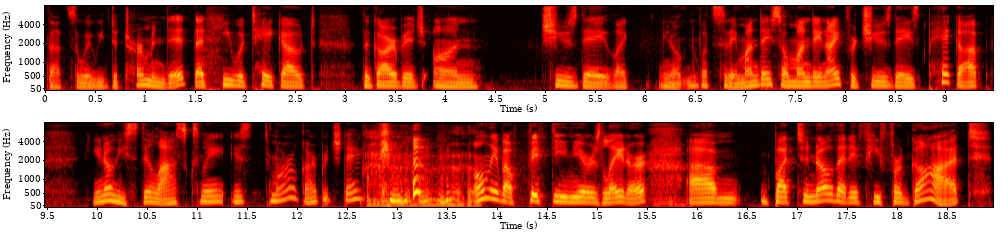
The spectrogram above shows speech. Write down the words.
that's the way we determined it that he would take out the garbage on Tuesday like, you know, what's today? Monday. So Monday night for Tuesday's pickup, you know, he still asks me, "Is tomorrow garbage day?" Only about 15 years later. Um, but to know that if he forgot,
